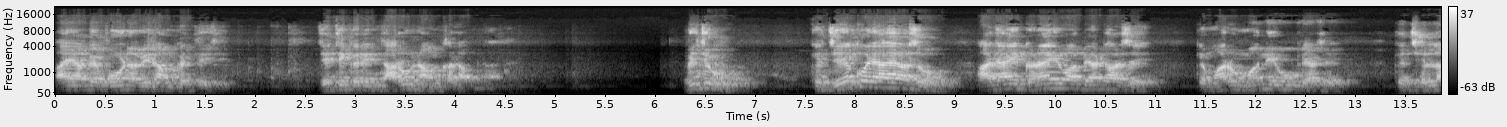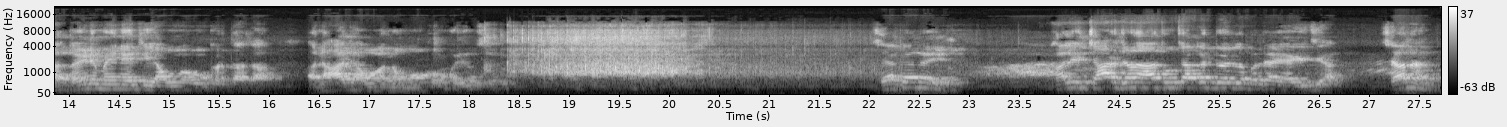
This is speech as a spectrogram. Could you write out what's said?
અહીંયા આગળ પૂર્ણ વિરામ કરી દઈએ જેથી કરી તારું નામ ખરાબ ના થાય. બીજું કે જે કોઈ આયા છો, આજ અહીં ઘણા એવા બેઠા છે કે મારું મન એવું કહે છે કે છેલ્લા ત્રણ મહિનેથી આવું આવું કરતા હતા. અને આજ આવવાનો મોકો મળ્યો છે. છે કે નહીં? ખાલી ચાર જણા હાથ ઊંચા કરી દો એટલે બધા આવી ગયા. છે ને?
